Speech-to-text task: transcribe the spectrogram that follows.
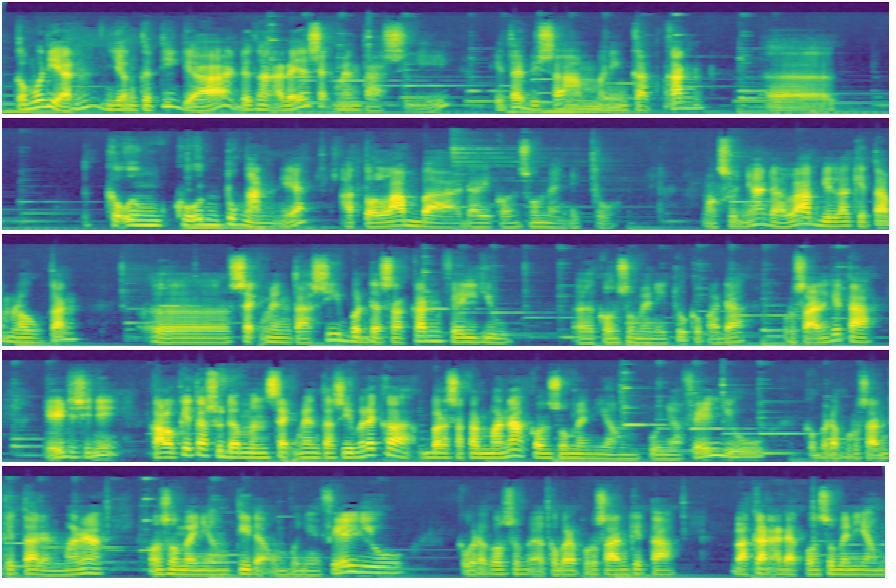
Kemudian yang ketiga dengan adanya segmentasi kita bisa meningkatkan keuntungan ya atau laba dari konsumen itu. Maksudnya adalah bila kita melakukan uh, segmentasi berdasarkan value uh, konsumen itu kepada perusahaan kita. Jadi di sini kalau kita sudah mensegmentasi mereka berdasarkan mana konsumen yang punya value kepada perusahaan kita dan mana konsumen yang tidak mempunyai value kepada konsumen kepada perusahaan kita. Bahkan ada konsumen yang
